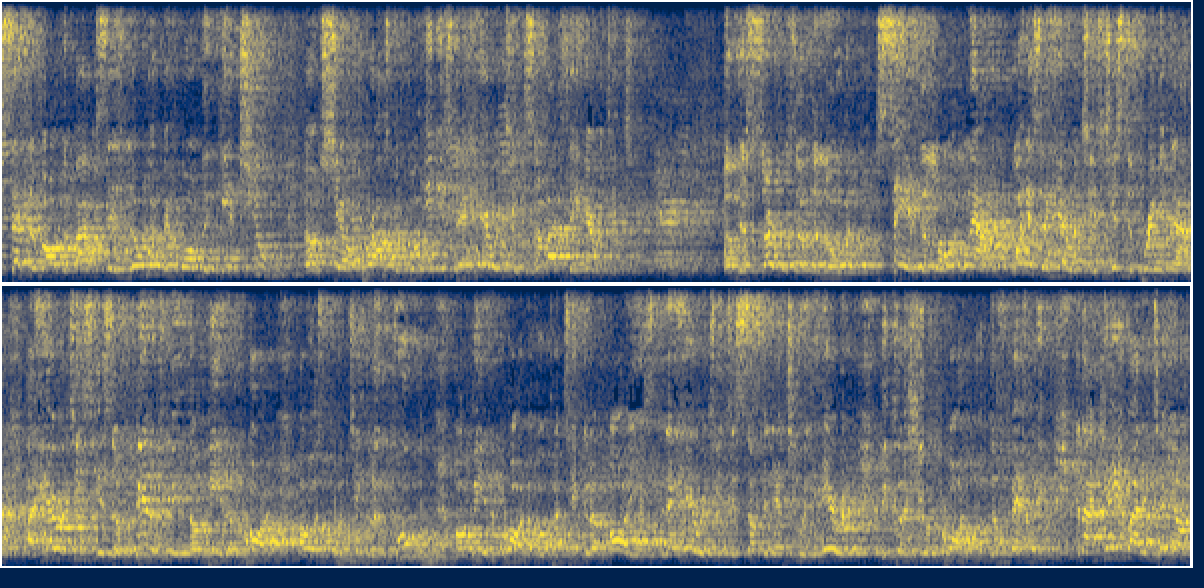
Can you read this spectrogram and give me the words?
Second of all, the Bible says no weapon formed against you um, shall prosper, for it is the heritage, somebody say heritage, of the servants of the Lord, saith the Lord. Now, what is a heritage? Just to break it down, a heritage is a benefit of being a part of a particular group or being a part of a particular audience. The heritage is something that you inherit because you're part of the family. And I came by to tell y'all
